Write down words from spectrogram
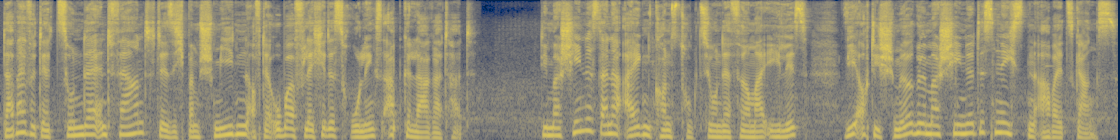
Dabei wird der Zunder entfernt, der sich beim Schmieden auf der Oberfläche des Rohlings abgelagert hat. Die Maschine ist eine Eigenkonstruktion der Firma Elis, wie auch die Schmirgelmaschine des nächsten Arbeitsgangs.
